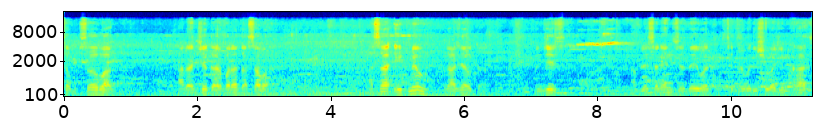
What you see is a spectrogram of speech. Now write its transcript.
सम सहभाग हा राज्यकारभारात असावा असा एकमेव राजा होता. म्हणजेच आपल्या सगळ्यांचं दैवत छत्रपती शिवाजी महाराज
